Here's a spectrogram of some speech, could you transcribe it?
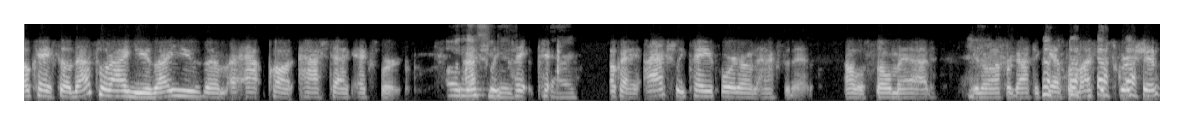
Okay, so that's what I use. I use um, an app called Hashtag Expert. Oh, yes, actually you did. Pay, pay, Sorry. Okay, I actually paid for it on accident. I was so mad. You know, I forgot to cancel my subscription.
